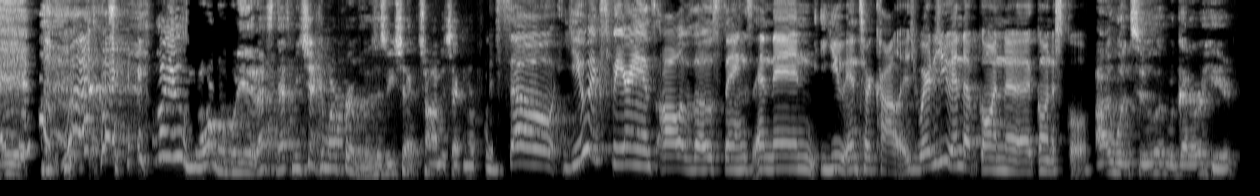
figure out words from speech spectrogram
was normal, but yeah, that's that's me checking my privilege. Just me check, trying to check my privilege. So you experience all of those things, and then you enter college. Where did you end up going to going to school? I went to we got her here.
